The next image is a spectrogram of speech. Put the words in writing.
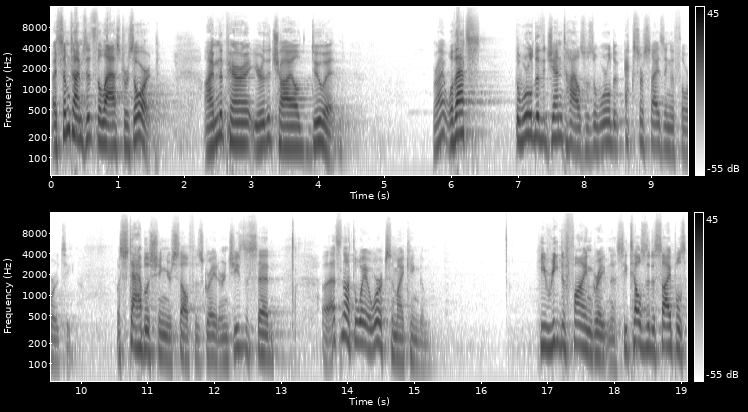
But sometimes it's the last resort. I'm the parent, you're the child, do it. Right? Well, that's the world of the Gentiles was a world of exercising authority, establishing yourself as greater. And Jesus said, uh, That's not the way it works in my kingdom. He redefined greatness. He tells the disciples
